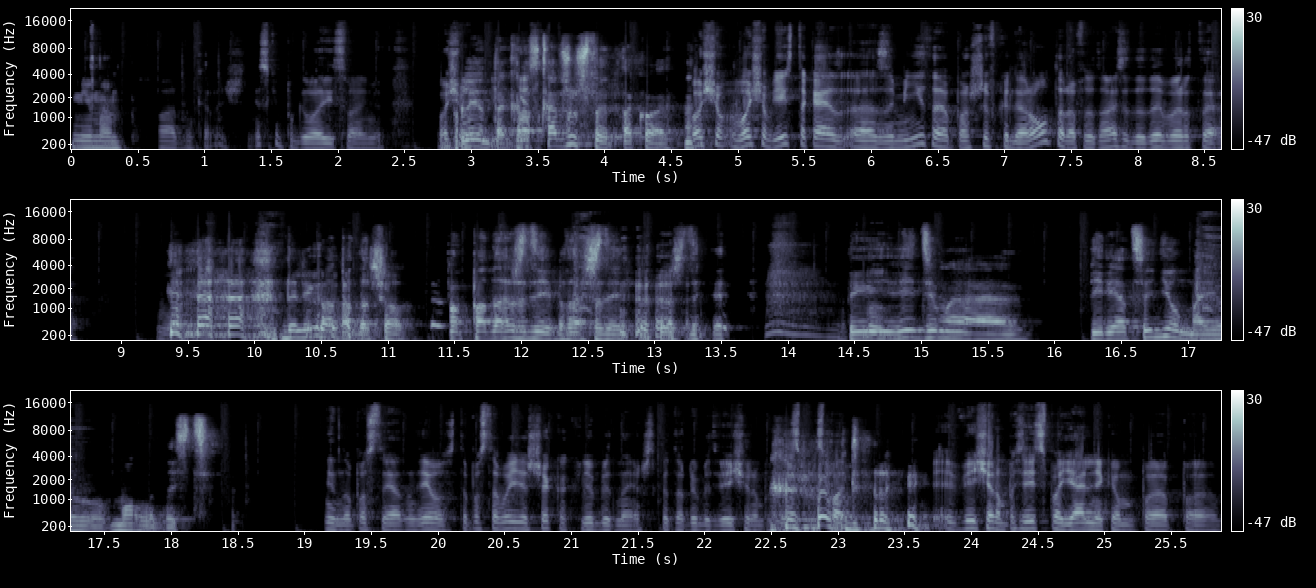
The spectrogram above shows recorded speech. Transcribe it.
мимо. Ладно, короче, не с кем поговорить с вами. В общем, Блин, так есть- расскажу, что это такое. В общем, в общем, есть такая э, знаменитая прошивка для роутеров, это называется DDVRT. Далеко подошел. Подожди, подожди, подожди. Ты, Ну, видимо, переоценил мою молодость. Не, ну просто я надеялся, ты просто выйдешь человек, как любит, знаешь, который любит вечером посидеть с э, вечером посидеть с паяльником, по, по,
